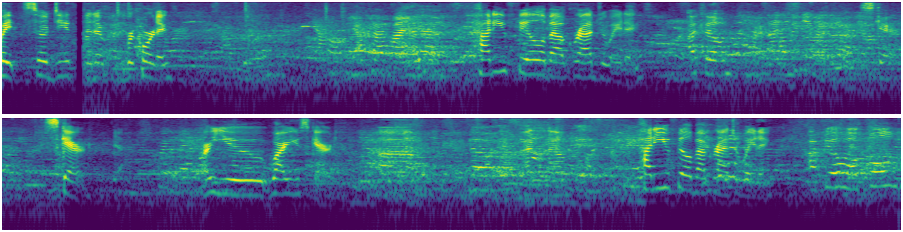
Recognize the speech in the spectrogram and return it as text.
Wait, so do you recording? How do you feel about graduating? I feel scared. Scared. Are you? Why are you scared? Um, I don't know. How do you feel about graduating? I feel hopeful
